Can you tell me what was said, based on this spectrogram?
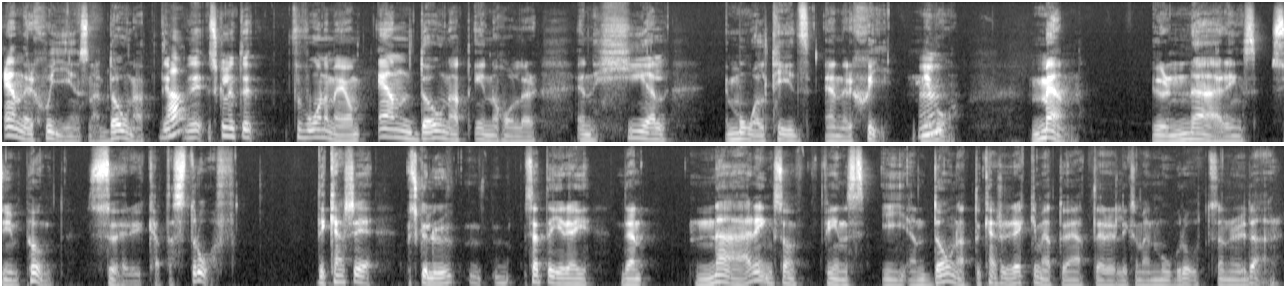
energi i en sån här donut. Det, Ja. det skulle inte förvåna mig om en donut innehåller en hel måltidsenerginivå. Men ur näringssynpunkt så är det ju katastrof. Det kanske är, skulle du sätta i dig den näring som finns i en donut, då kanske det räcker med att du äter liksom en morot, sen är du där.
